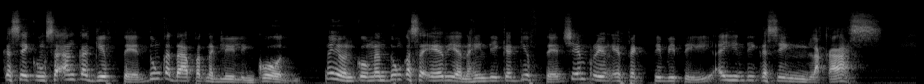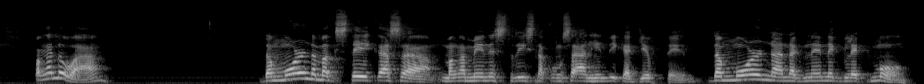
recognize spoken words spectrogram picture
Kasi kung saan ka gifted, doon ka dapat naglilingkod. Ngayon, kung nandun ka sa area na hindi ka gifted, syempre yung effectivity ay hindi kasing lakas. Pangalawa, the more na magstay ka sa mga ministries na kung saan hindi ka gifted, the more na nagne-neglect mo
